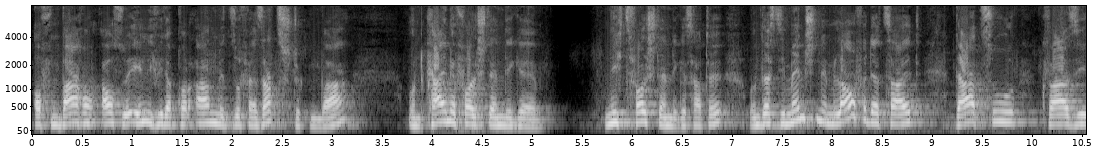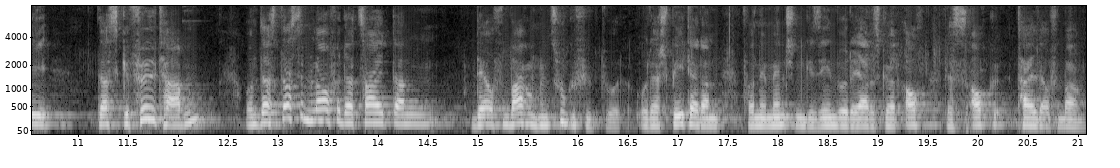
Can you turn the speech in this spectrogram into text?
Offenbarung auch so ähnlich wie der Koran mit so Versatzstücken war und keine vollständige, nichts Vollständiges hatte und dass die Menschen im Laufe der Zeit dazu quasi das gefüllt haben und dass das im Laufe der Zeit dann der Offenbarung hinzugefügt wurde oder später dann von den Menschen gesehen wurde, ja, das gehört auch, das ist auch Teil der Offenbarung.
